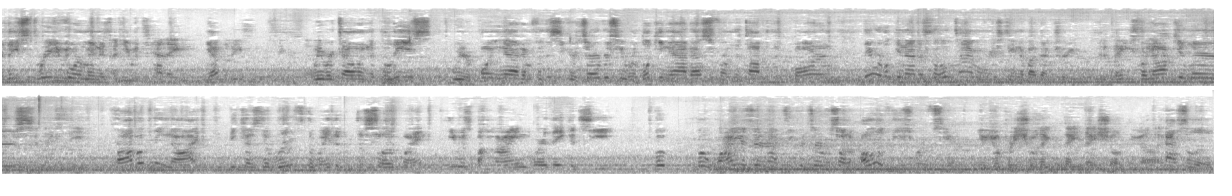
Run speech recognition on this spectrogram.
at least three to four minutes. And you were telling Yep. the police. and the Secret Service. We were telling the police, we were pointing at him for the Secret Service, who were looking at us from the top of the barn. They were looking at us the whole time when we were standing by that tree. Did they see? Binoculars, Did they see? probably not, because the roof, the way the, the slope went, he was behind where they could see. But, but why is there not Secret Service on all of these roofs here? You- You're pretty sure they, they, they shot the guy. Absolutely,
